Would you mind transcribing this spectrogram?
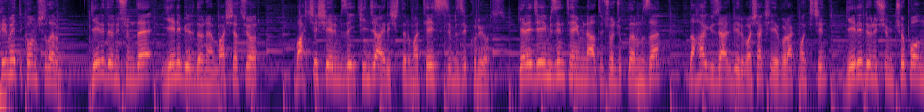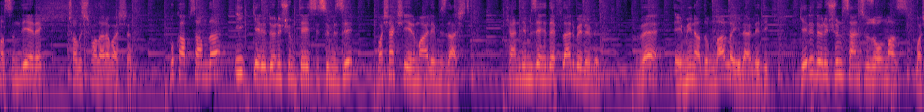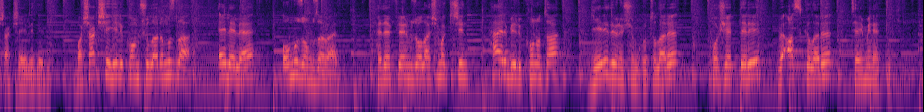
Kıymetli komşularım, geri dönüşümde yeni bir dönem başlatıyor. Bahçeşehir'imize ikinci ayrıştırma tesisimizi kuruyoruz. Geleceğimizin teminatı çocuklarımıza daha güzel bir Başakşehir bırakmak için geri dönüşüm çöp olmasın diyerek çalışmalara başladık. Bu kapsamda ilk geri dönüşüm tesisimizi Başakşehir mahallemizde açtık. Kendimize hedefler belirledik ve emin adımlarla ilerledik. Geri dönüşüm sensiz olmaz Başakşehirli dedik. Başakşehirli komşularımızla el ele, omuz omuza verdik. Hedeflerimize ulaşmak için her bir konuta geri dönüşüm kutuları, poşetleri ve askıları temin ettik.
